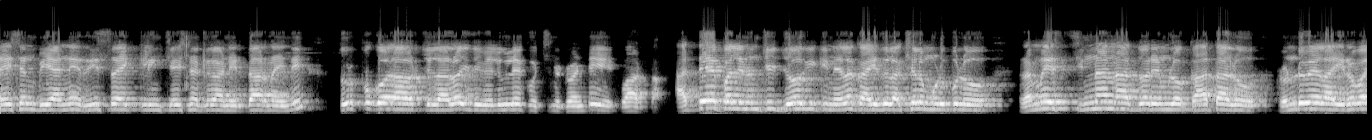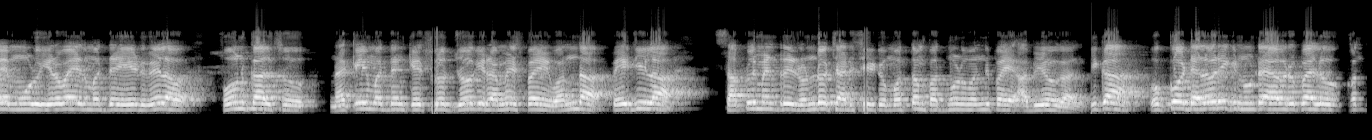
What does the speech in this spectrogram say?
రేషన్ బియ్యాన్ని రీసైక్లింగ్ చేసినట్లుగా నిర్ధారణ అయింది. తూర్పుగోదావరి జిల్లాలో ఇది వెలుగులోకి వచ్చినటువంటి వార్త. అద్దేపల్లి నుంచి జోగికి నెలకు ఐదు లక్షల ముడుపులు రమేష్ చిన్నాన్న ఆధ్వర్యంలో ఖాతాలు రెండు వేల ఇరవై మూడు ఇరవై ఐదు మధ్య ఏడు వేల ఫోన్ కాల్స్ నకిలీ మద్యం కేసులో జోగి రమేష్ పై వంద పేజీల సప్లిమెంటరీ రెండో ఛార్జ్ షీటు మొత్తం పదమూడు మందిపై అభియోగాలు. ఇక ఒక్కో డెలివరీకి నూట యాభై రూపాయలు కొంత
